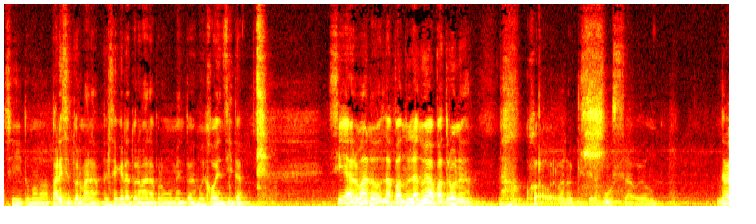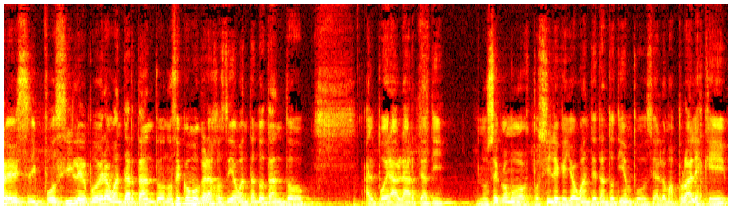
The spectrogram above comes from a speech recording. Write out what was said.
Sí, tu mamá. Parece tu hermana. Pensé que era tu hermana por un momento. Es muy jovencita. Sí, hermano, la, la nueva patrona. wow, hermano, qué hermosa. No, es imposible poder aguantar tanto. No sé cómo carajo estoy aguantando tanto al poder hablarte a ti. No sé cómo es posible que yo aguante tanto tiempo. O sea, lo más probable es que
